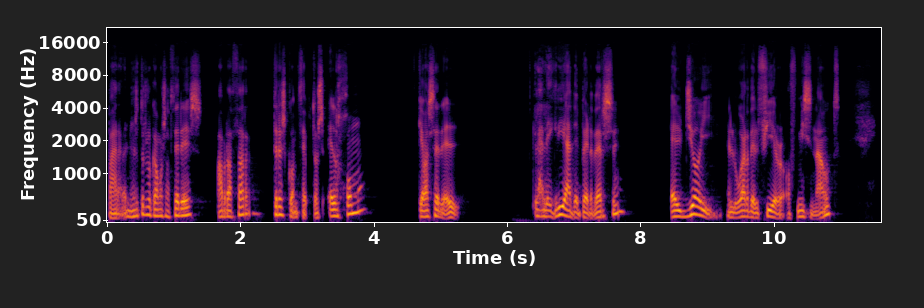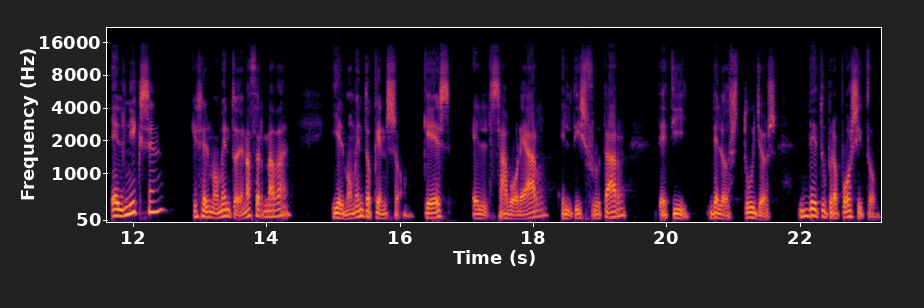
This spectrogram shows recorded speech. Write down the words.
para nosotros lo que vamos a hacer es abrazar tres conceptos. El homo, que va a ser la alegría de perderse, el joy en lugar del fear of missing out, el Nixon, que es el momento de no hacer nada, y el momento Kenso, que es el saborear, el disfrutar de ti, de los tuyos, de tu propósito,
